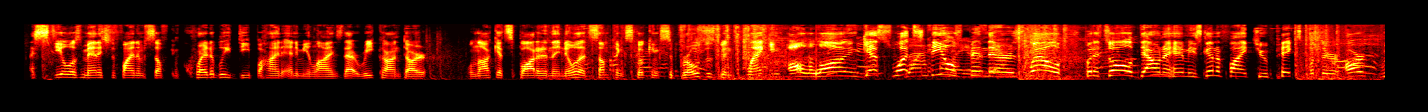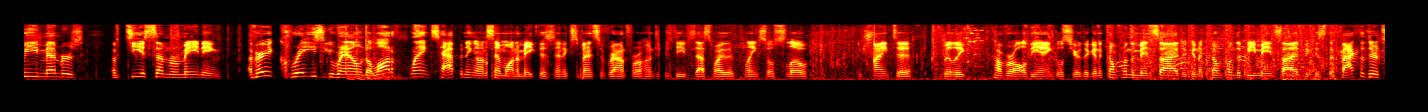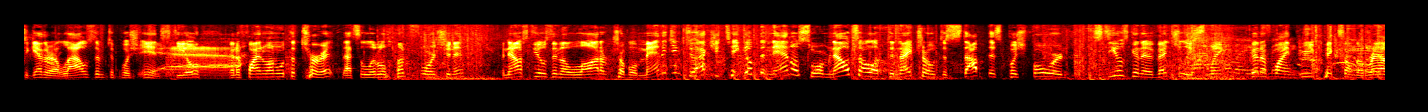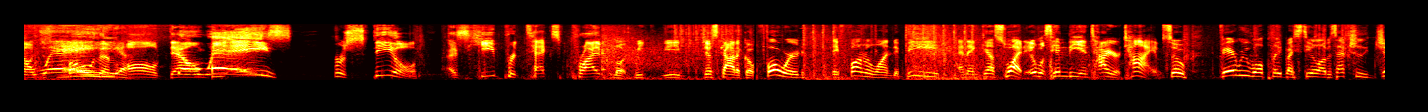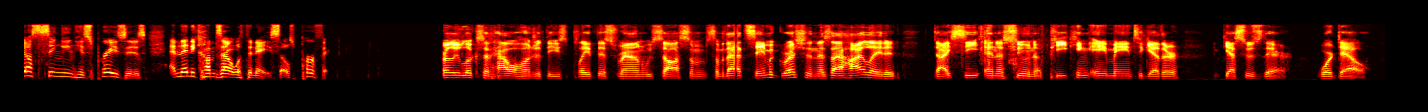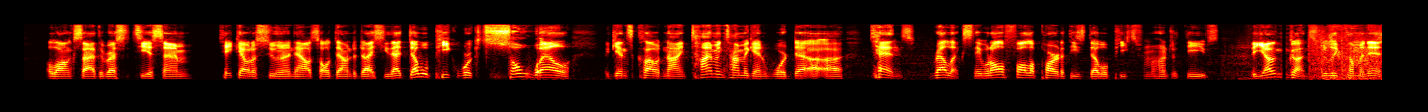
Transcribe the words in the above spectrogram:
Steel has managed to find himself incredibly deep behind enemy lines. That recon dart will not get spotted, and they know that something's cooking. Subroza's been flanking all along, and guess what? Steel's been there as well, but it's all down to him. He's going to find two picks, but there are three members of TSM remaining. A very crazy round. A lot of flanks happening on TSM want to make this an expensive round for 100 Thieves. That's why they're playing so slow and trying to really cover all the angles here. They're going to come from the mid side. They're going to come from the B main side because the fact that they're together allows them to push in. Yeah. Steel going to find one with the turret. That's a little unfortunate. But now Steel's in a lot of trouble. Managing to actually take out the Nano Swarm. Now it's all up to Nitro to stop this push forward. Steel's going to eventually swing. Going to find three picks on the round. No Just mow them all down. No the for Steel as he protects private. Look, we, we just got to go forward. They funnel on to B, and then guess what? It was him the entire time. So very well played by Steel. I was actually just singing his praises, and then he comes out with an ace. That was perfect. Early looks at how 100 Thieves played this round. We saw some some of that same aggression as I highlighted. Dicey and Asuna peeking A main together. And guess who's there? Wardell, alongside the rest of TSM. Take out Asuna. Now it's all down to Dicey. That double peek worked so well against Cloud9. Time and time again, Ward uh, uh, TenZ, Relyks, they would all fall apart at these double peaks from 100 Thieves. The Young Guns really coming in.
